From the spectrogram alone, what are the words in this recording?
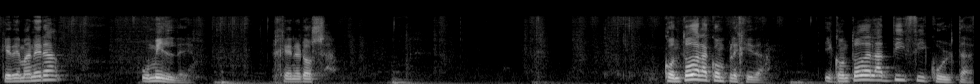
que de manera humilde, generosa, con toda la complejidad y con toda la dificultad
